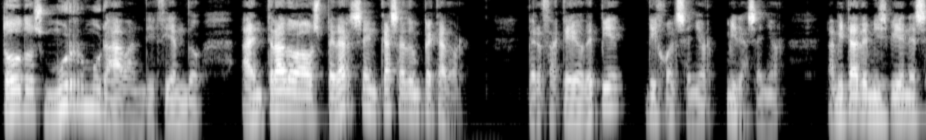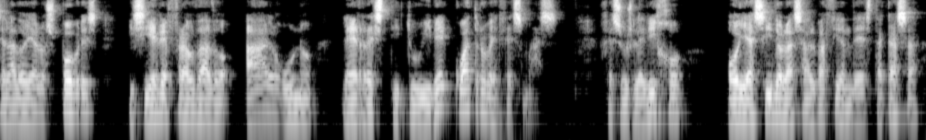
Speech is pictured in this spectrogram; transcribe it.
todos murmuraban, diciendo ha entrado a hospedarse en casa de un pecador. Pero Zaqueo de pie dijo al Señor Mira, Señor, la mitad de mis bienes se la doy a los pobres, y si he defraudado a alguno, le restituiré cuatro veces más. Jesús le dijo Hoy ha sido la salvación de esta casa,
